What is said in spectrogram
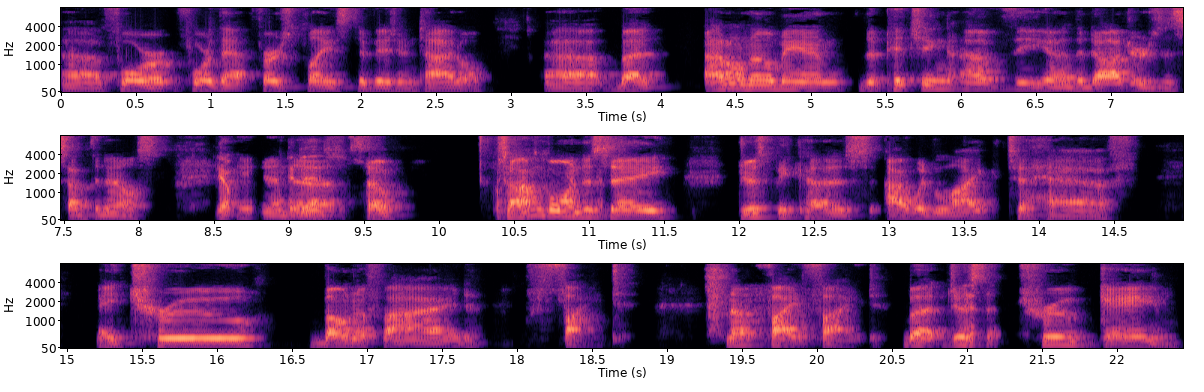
uh, for for that first place division title. Uh, but I don't know, man. The pitching of the uh, the Dodgers is something else. Yep, and it is. So so I'm going to say just because I would like to have a true bona fide fight not fight fight, but just a true game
